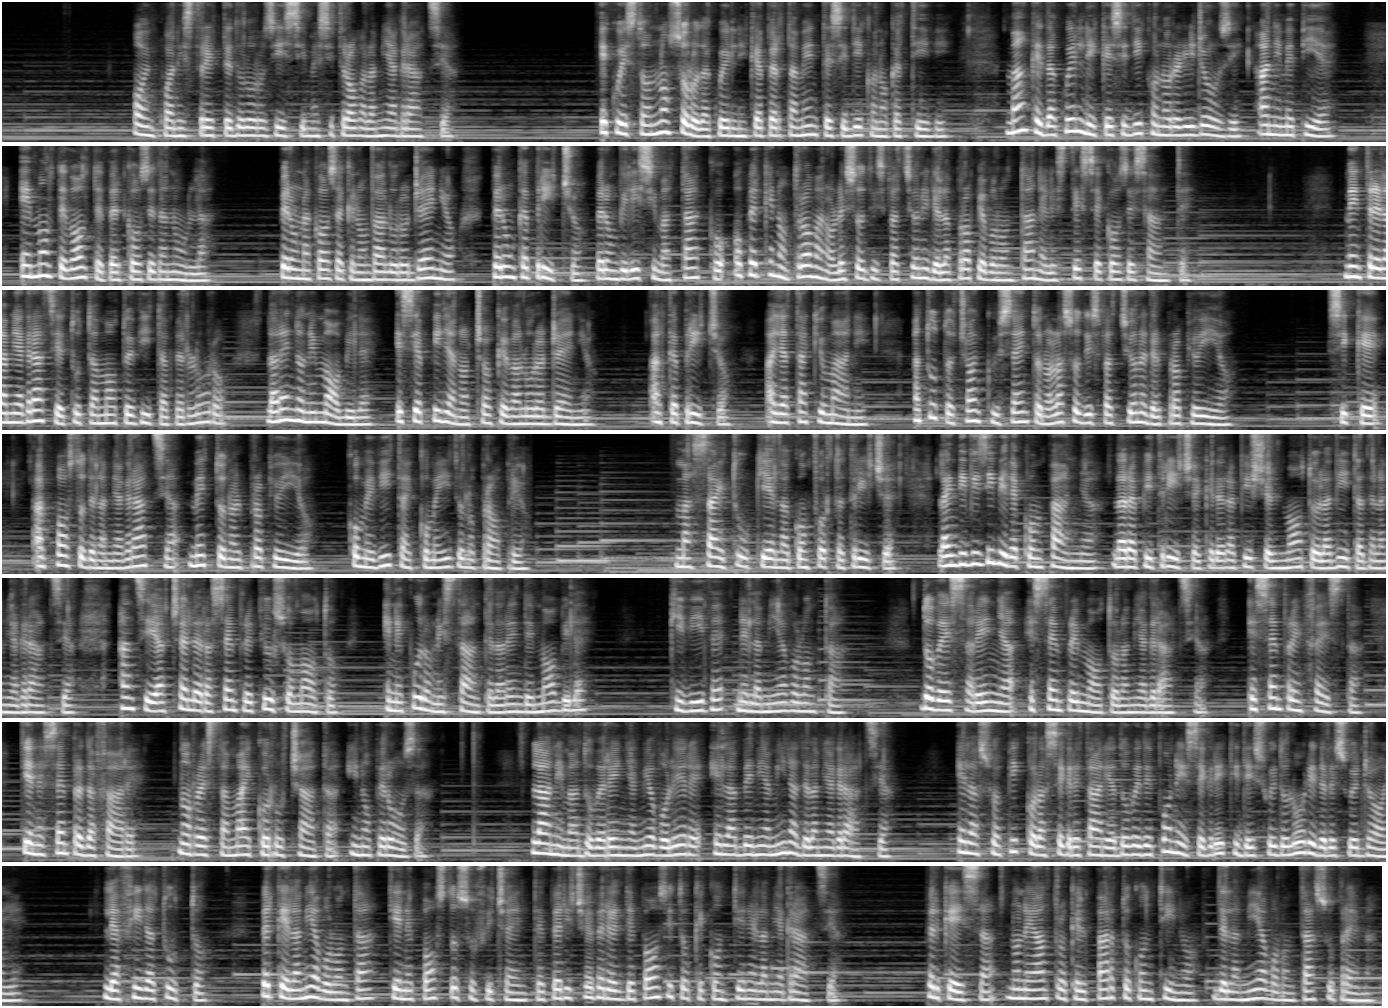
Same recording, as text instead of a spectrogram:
Oh, in quali strette dolorosissime si trova la mia grazia. E questo non solo da quelli che apertamente si dicono cattivi, ma anche da quelli che si dicono religiosi, anime pie, e molte volte per cose da nulla, per una cosa che non va a loro genio, per un capriccio, per un vilissimo attacco o perché non trovano le soddisfazioni della propria volontà nelle stesse cose sante. Mentre la mia grazia è tutta moto e vita per loro, la rendono immobile e si appigliano a ciò che va loro a genio, al capriccio, agli attacchi umani, a tutto ciò in cui sentono la soddisfazione del proprio io. Sicché al posto della mia grazia mettono il proprio io, come vita e come idolo proprio. Ma sai tu chi è la confortatrice, la indivisibile compagna, la rapitrice che le rapisce il moto e la vita della mia grazia, anzi accelera sempre più il suo moto e neppure un istante la rende immobile? Chi vive nella mia volontà. Dove essa regna è sempre in moto la mia grazia, è sempre in festa, tiene sempre da fare, non resta mai corrucciata, inoperosa. L'anima dove regna il mio volere è la beniamina della mia grazia, è la sua piccola segretaria dove depone i segreti dei suoi dolori e delle sue gioie. Le affida tutto, perché la mia volontà tiene posto sufficiente per ricevere il deposito che contiene la mia grazia, perché essa non è altro che il parto continuo della mia volontà suprema.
